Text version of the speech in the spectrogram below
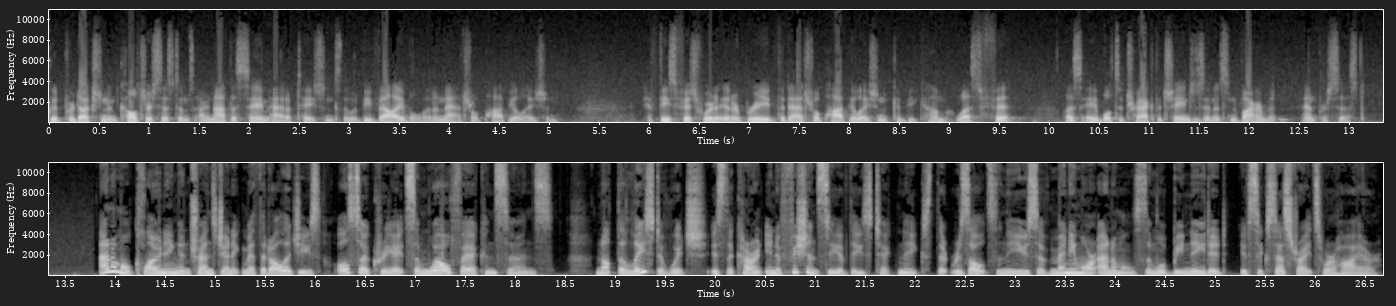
good production in culture systems are not the same adaptations that would be valuable in a natural population. If these fish were to interbreed, the natural population could become less fit, less able to track the changes in its environment and persist. Animal cloning and transgenic methodologies also create some welfare concerns not the least of which is the current inefficiency of these techniques that results in the use of many more animals than would be needed if success rates were higher.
